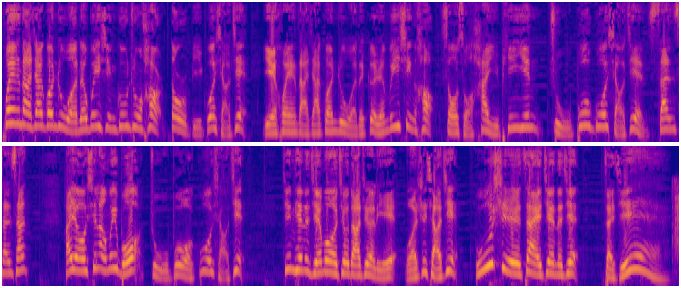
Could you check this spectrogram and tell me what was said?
欢迎大家关注我的微信公众号“逗比郭小贱”，也欢迎大家关注我的个人微信号，搜索汉语拼音主播郭小贱三三三。还有新浪微博主播郭小贱。今天的节目就到这里，我是小贱，不是再见的见，再见。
